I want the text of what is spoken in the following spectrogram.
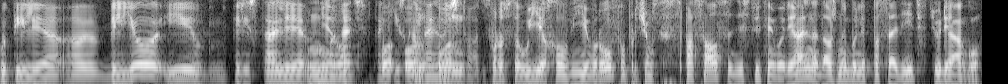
купили э, белье и перестали Не, попадать он, в такие скандальные он, ситуации. Он просто уехал в Европу, причем спасался, действительно его реально должны были посадить в тюрягу.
